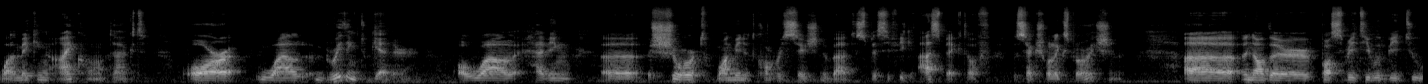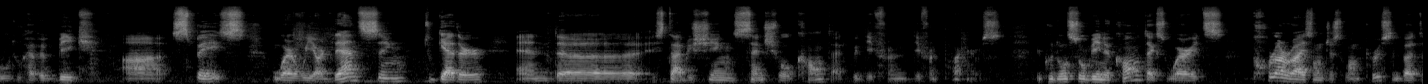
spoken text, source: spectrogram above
while making eye contact or while breathing together or while having a short one minute conversation about a specific aspect of the sexual exploration. Uh, another possibility would be to, to have a big uh, space where we are dancing together and uh, establishing sensual contact with different, different partners. It could also be in a context where it's polarized on just one person, but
